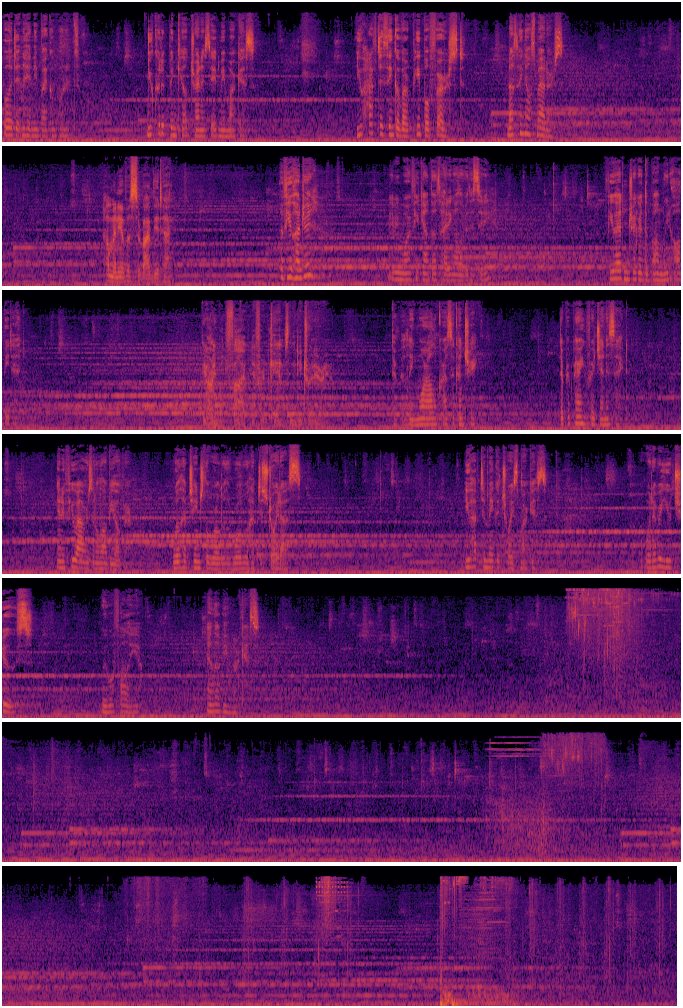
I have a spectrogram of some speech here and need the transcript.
Bullet didn't hit any components. You could have been killed trying to save me, Markus. You have to think of our people first. Nothing else matters. How many of us survived the attack? A few hundred? Maybe more if you count those hiding all over the city. If you hadn't triggered the bomb, we'd all be dead. The Army built five different camps in the Detroit area. They're building more all across the country. They're preparing for a genocide. In a few hours, it'll all be over. We'll have changed the world, or the world will have destroyed us. You have to make a choice, Markus. But whatever you choose, we will follow you. I love you, Markus.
